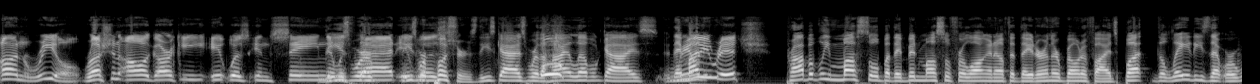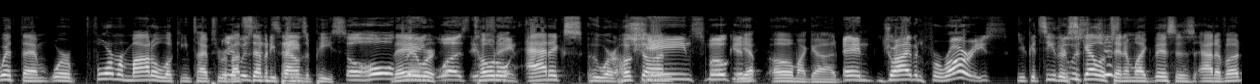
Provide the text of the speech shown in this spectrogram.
unreal. Russian oligarchy. It was insane. these was were that. It these were was pushers. These guys were the high level guys. They really might rich. Probably muscle, but they've been muscle for long enough that they'd earn their bona fides. But the ladies that were with them were former model looking types who were It about seventy insane. pounds apiece. The whole they thing were was total insane. addicts who were hooked on Chain smoking. Yep. Oh my god. And driving Ferraris. You could see their skeleton. just- I'm like, this is out of a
